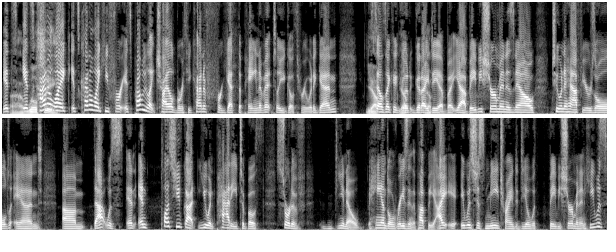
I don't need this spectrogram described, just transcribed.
It's Uh, it's we'll kind of like it's kind of like you for it's probably like childbirth. You kind of forget the pain of it till you go through it again. Yep. Sounds like a Yep. good good Yep. idea. But yeah, baby Sherman is now two and a half years old, and um, that was and and plus you've got you and Patty to both sort of you know handle raising the puppy. I it, it was just me trying to deal with baby Sherman and he was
